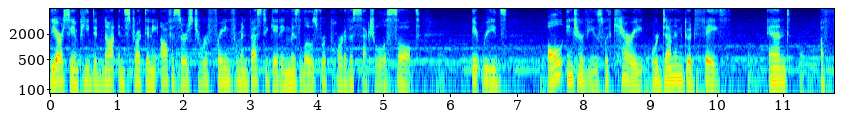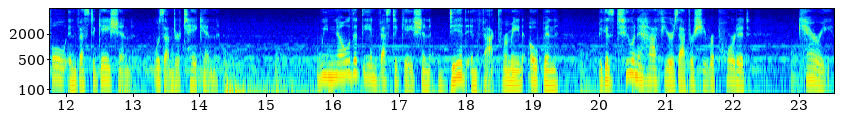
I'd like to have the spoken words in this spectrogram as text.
The RCMP did not instruct any officers to refrain from investigating Ms. Low's report of a sexual assault. It reads All interviews with Carrie were done in good faith, and a full investigation was undertaken. We know that the investigation did, in fact, remain open because two and a half years after she reported, Carrie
